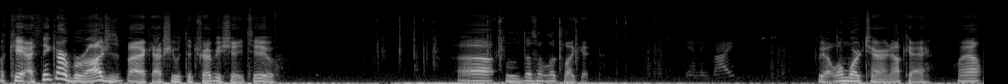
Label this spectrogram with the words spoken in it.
Okay, I think our barrage is back actually with the trebuchet too. Uh, doesn't look like it. Standing by. We got one more turn. Okay. Well.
